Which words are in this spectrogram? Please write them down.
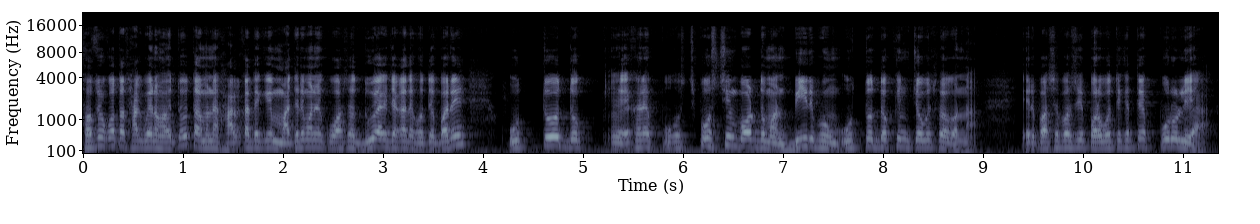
সতর্কতা থাকবে না হয়তো, তার মানে হালকা থেকে মাঝারি মানে কুয়াশা দু এক জায়গাতে হতে পারে। উত্তর এখানে পশ্চ- পশ্চিম বর্ধমান, বীরভূম, উত্তর দক্ষিণ চব্বিশ পরগনা, এর পাশাপাশি পরবর্তী ক্ষেত্রে পুরুলিয়া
